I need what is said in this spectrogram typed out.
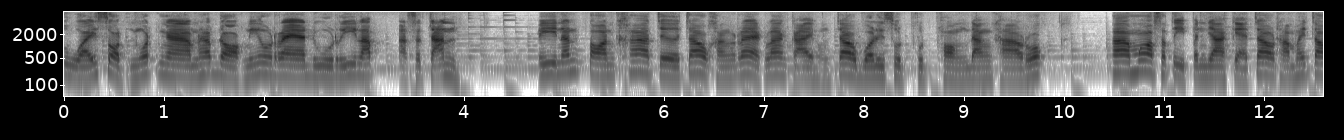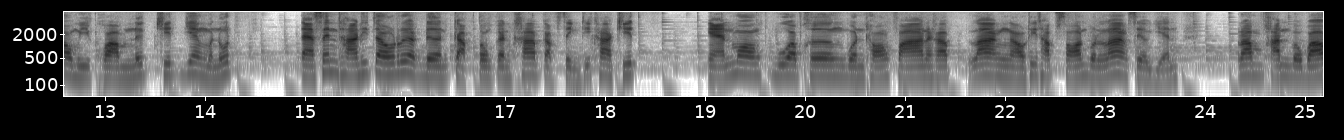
สวยสดงดงามนะครับ ดอกนี้แรดูรีลับอัศจรรย์ ปีนั้นตอนข้าเจอเจ้าครั้งแรกร่างกายของเจ้าบริสุทธิ์ผุดผ่องดังทารก ข้ามอบสติปัญญาแก่เจ้าทำให้เจ้ามีความนึกคิดเยี่ยงมนุษย์ แต่เส้นทางที่เจ้าเลือกเดินกลับตรงกันข้ามกับสิ่งที่ข้าคิด แงนมองบัวเพลิงบนท้องฟ้านะครับล่างเงาที่ทับซ้อนบนล่างเสี่ยวเหยียนรำพันเบา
